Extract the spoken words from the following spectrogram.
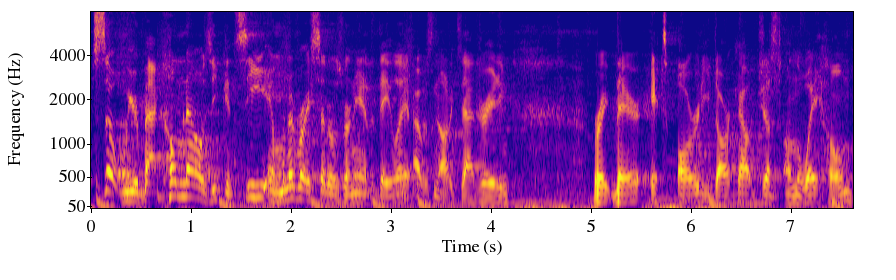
So we are back home now, as you can see, and whenever I said I was running out of daylight, I was not exaggerating. Right there, it's already dark out just on the way home.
